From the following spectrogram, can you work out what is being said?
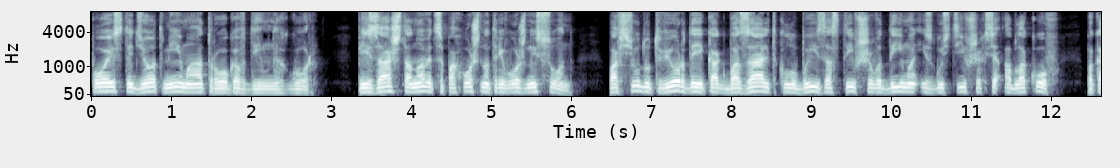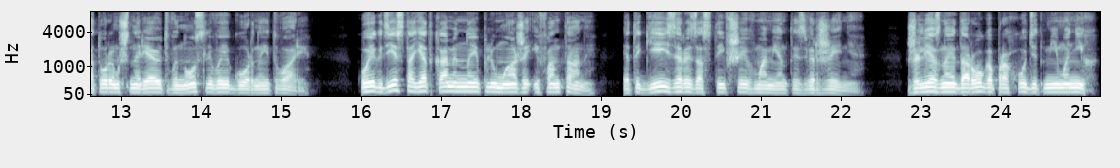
Поезд идет мимо отрогов дымных гор. Пейзаж становится похож на тревожный сон — Повсюду твердые, как базальт, клубы застывшего дыма и сгустившихся облаков, по которым шныряют выносливые горные твари. Кое-где стоят каменные плюмажи и фонтаны. Это гейзеры, застывшие в момент извержения. Железная дорога проходит мимо них,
